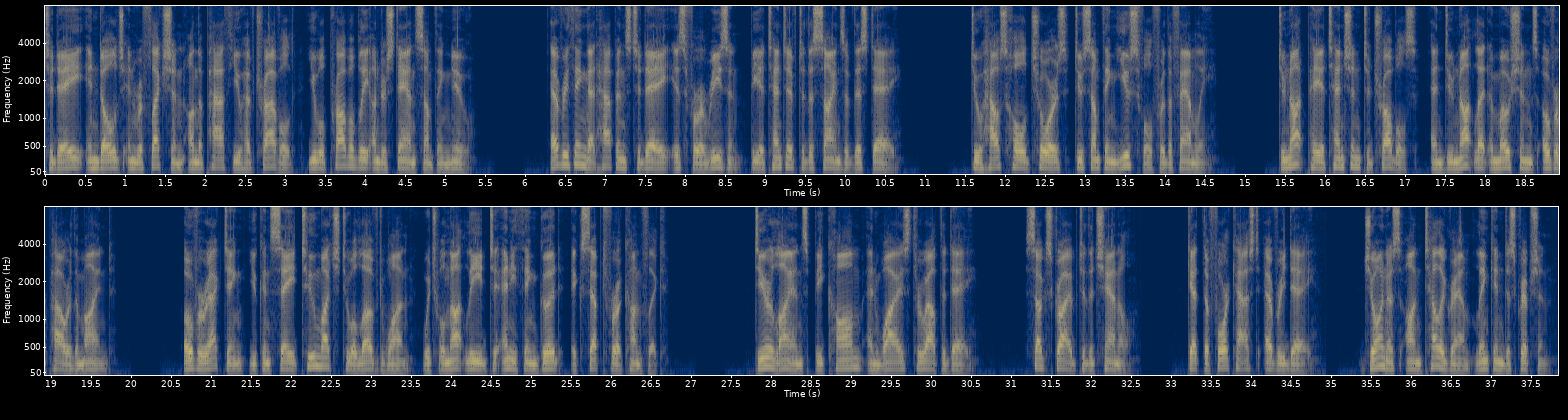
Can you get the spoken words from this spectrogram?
Today, indulge in reflection on the path you have traveled, you will probably understand something new. Everything that happens today is for a reason, be attentive to the signs of this day. Do household chores, do something useful for the family. Do not pay attention to troubles, and do not let emotions overpower the mind. Overacting, you can say too much to a loved one, which will not lead to anything good except for a conflict. Dear Lions, be calm and wise throughout the day. Subscribe to the channel. Get the forecast every day. Join us on Telegram, link in description.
